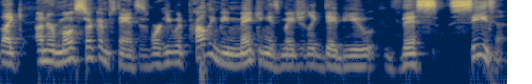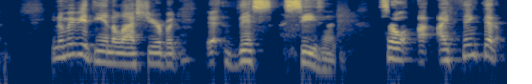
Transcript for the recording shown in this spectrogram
like under most circumstances where he would probably be making his major league debut this season. You know, maybe at the end of last year, but uh, this season. So I think that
